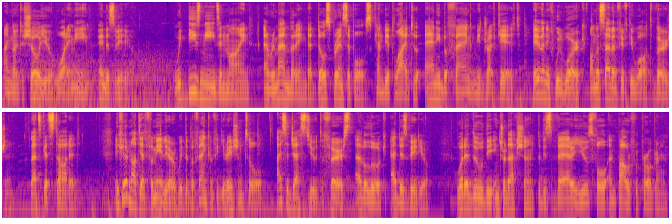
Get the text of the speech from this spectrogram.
I'm going to show you what I mean in this video. With these needs in mind, and remembering that those principles can be applied to any Bafang mid-drive kit, even if we'll work on the 750 watt version. Let's get started. If you're not yet familiar with the Bafang configuration tool, I suggest you to first have a look at this video, where I do the introduction to this very useful and powerful program.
